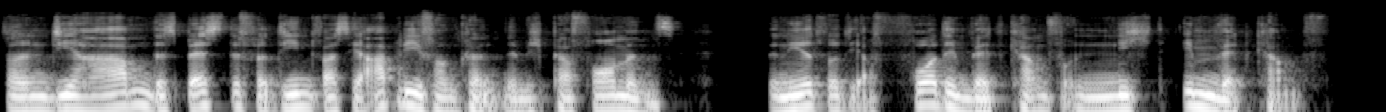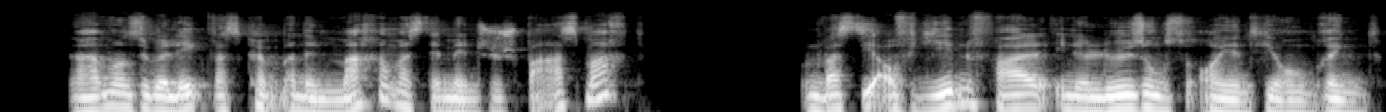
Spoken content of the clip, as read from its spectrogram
sondern die haben das Beste verdient, was ihr abliefern könnt, nämlich Performance. Trainiert wird ja vor dem Wettkampf und nicht im Wettkampf. Da haben wir uns überlegt, was könnte man denn machen, was den Menschen Spaß macht und was die auf jeden Fall in eine Lösungsorientierung bringt.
